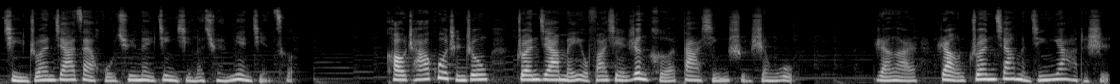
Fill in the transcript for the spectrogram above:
请专家在湖区内进行了全面检测。考察过程中，专家没有发现任何大型水生物，然而，让专家们惊讶的是，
